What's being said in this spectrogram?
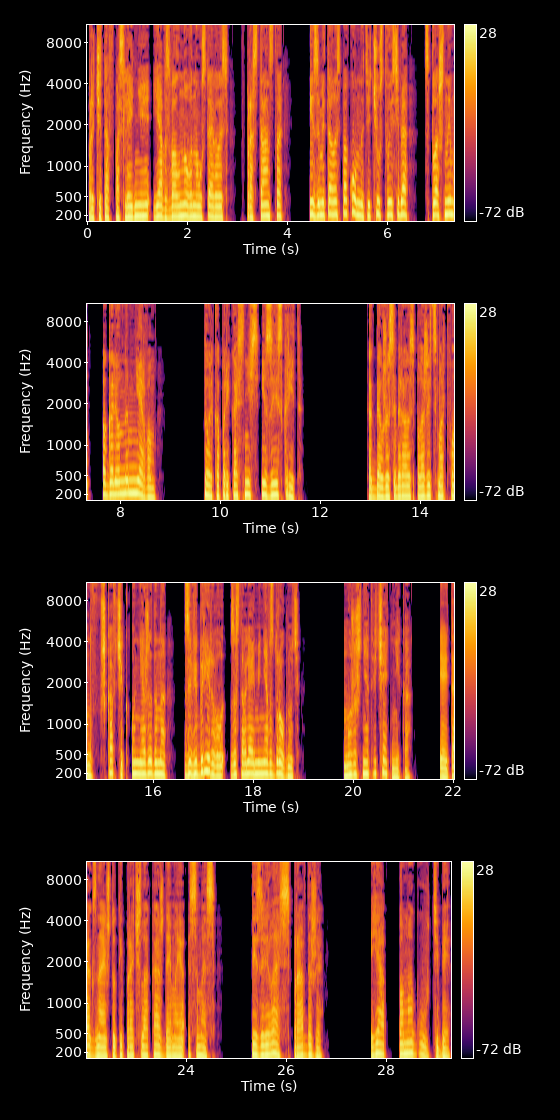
Прочитав последнее, я взволнованно уставилась в пространство и заметалась по комнате, чувствуя себя сплошным оголенным нервом. Только прикоснись и заискрит. Когда уже собиралась положить смартфон в шкафчик, он неожиданно завибрировал, заставляя меня вздрогнуть. «Можешь не отвечать, Ника. Я и так знаю, что ты прочла каждое мое СМС. Ты завелась, правда же? Я помогу тебе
